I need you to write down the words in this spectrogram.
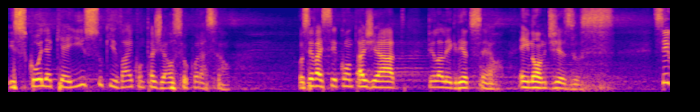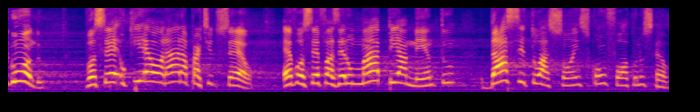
Escolha que é isso que vai contagiar o seu coração. Você vai ser contagiado pela alegria do céu, em nome de Jesus. Segundo, você, o que é orar a partir do céu? É você fazer um mapeamento das situações com foco no céu.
